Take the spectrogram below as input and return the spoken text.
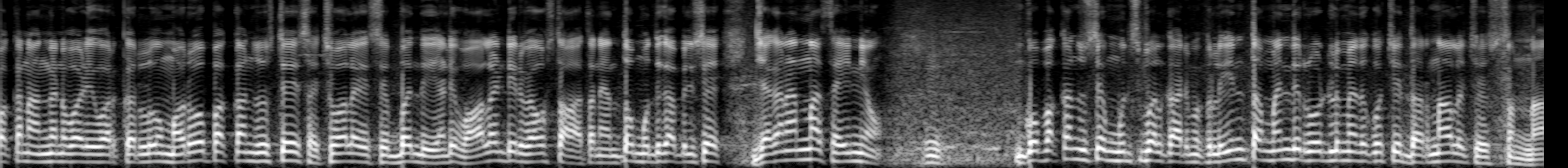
పక్కన అంగన్వాడీ వర్కర్లు మరో పక్కన చూస్తే సచివాలయ సిబ్బంది అంటే వాలంటీర్ వ్యవస్థ అతను ఎంతో ముద్దుగా పిలిచే జగనన్న సైన్యం. ఇంకో పక్కన చూస్తే మున్సిపల్ కార్మికులు ఇంతమంది రోడ్ల మీదకి వచ్చి ధర్నాలు చేస్తున్నా.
